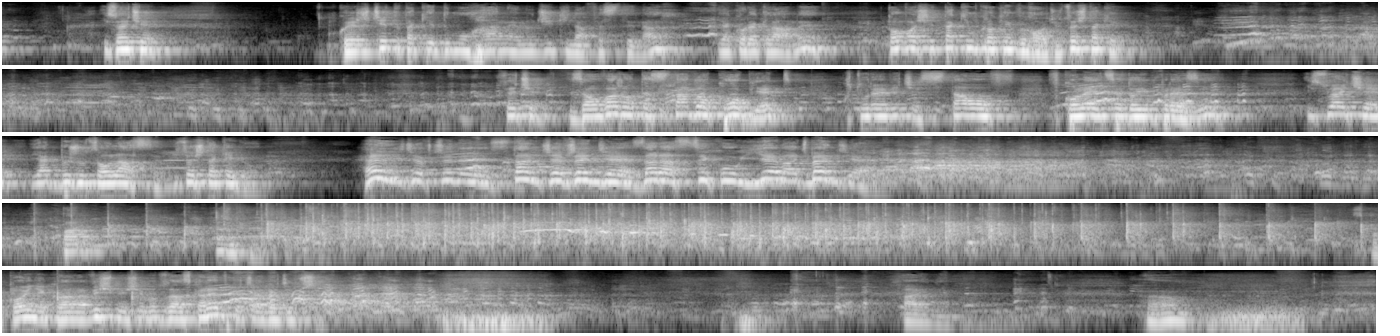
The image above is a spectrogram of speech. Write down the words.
I słuchajcie, kojarzycie te takie dmuchane ludziki na festynach, jako reklamy? To właśnie takim krokiem wychodził, coś takiego. Słuchajcie, zauważył te stado kobiet, które, wiecie, stało w, w kolejce do imprezy i słuchajcie, jakby rzucał lasem i coś takiego. Hej dziewczyny, stańcie wszędzie, zaraz cychu jebać będzie! Pan... Spokojnie, kochana, wyśmiej się, bo tu zaraz karetkę trzeba będzie przy... Fajnie. No.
